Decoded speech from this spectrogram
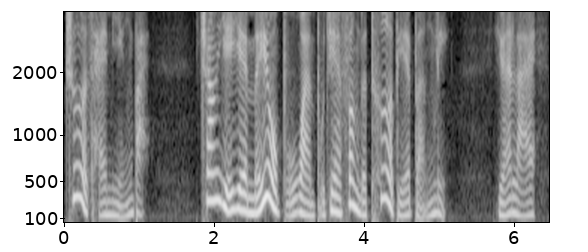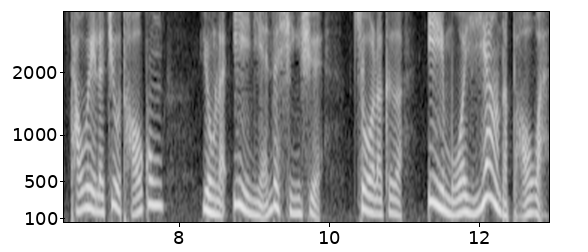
这才明白，张爷爷没有补碗不见缝的特别本领。原来他为了救陶工，用了一年的心血，做了个一模一样的宝碗，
